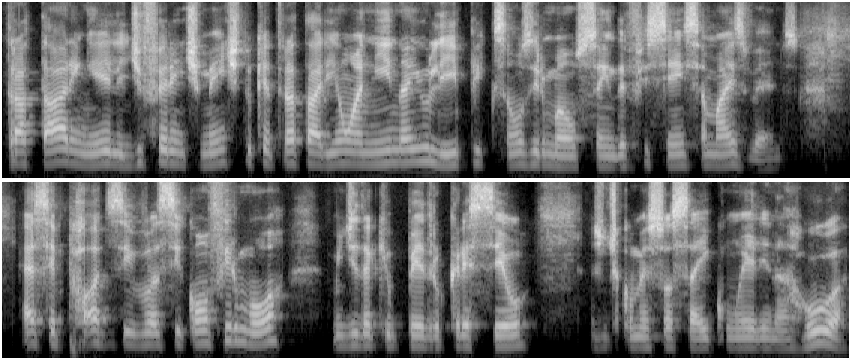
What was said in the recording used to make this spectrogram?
tratarem ele diferentemente do que tratariam a Nina e o Lipe, que são os irmãos sem deficiência mais velhos. Essa hipótese se confirmou à medida que o Pedro cresceu, a gente começou a sair com ele na rua,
